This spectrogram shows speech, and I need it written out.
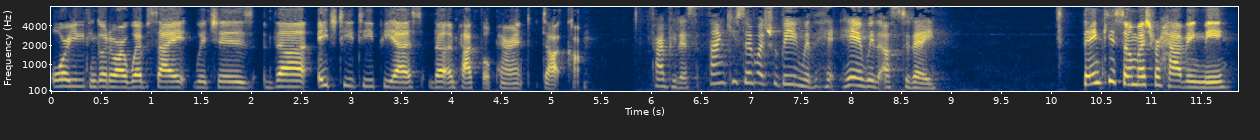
Or you can go to our website, which is the https theimpactfulparent.com. Fabulous. Thank you so much for being with here with us today. Thank you so much for having me.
